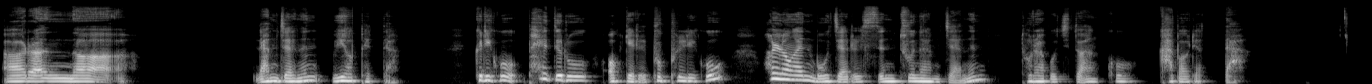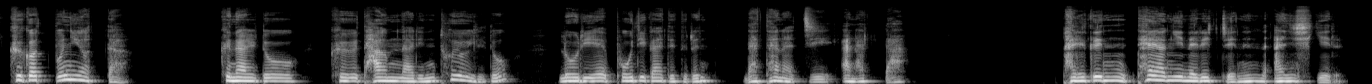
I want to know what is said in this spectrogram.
알았나? 남자는 위협했다. 그리고 패드로 어깨를 부풀리고 헐렁한 모자를 쓴 두 남자는 돌아보지도 않고 가버렸다. 그것뿐이었다. 그날도 그 다음 날인 토요일도 로리의 보디가드들은 나타나지 않았다. 밝은 태양이 내리쬐는 안식일.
